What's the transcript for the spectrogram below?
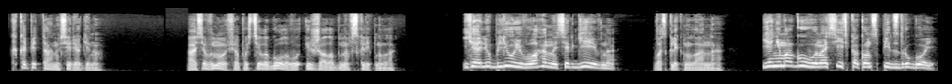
к капитану Серегину». Ася вновь опустила голову и жалобно всхлипнула. «Я люблю его, Анна Сергеевна!» – воскликнула она. «Я не могу выносить, как он спит с другой.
